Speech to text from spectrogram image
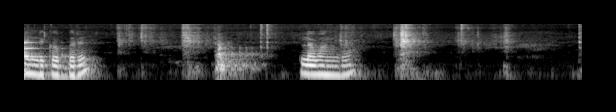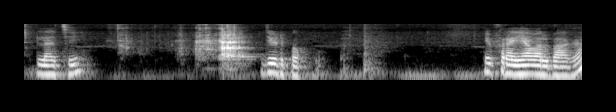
ఎండు కొబ్బరి. లవంగ ఇలాచి జీడిపప్పు. ఇవి ఫ్రై అవ్వాలి బాగా.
